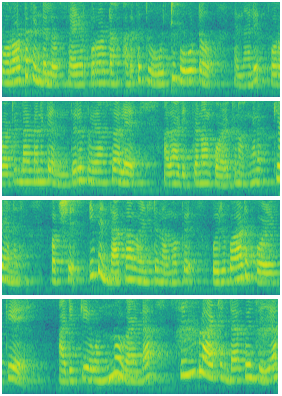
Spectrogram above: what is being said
പൊറോട്ട ഒക്കെ ഉണ്ടല്ലോ? ലെയർ പൊറോട്ട. അതൊക്കെ തോറ്റു പോകട്ടോ എന്നാൽ പൊറോട്ട ഉണ്ടാക്കാനൊക്കെ എന്തൊരു പ്രയാസമല്ലേ അത് അടിക്കണം കുഴക്കണം അങ്ങനെയൊക്കെയാണ് പക്ഷെ ഇതുണ്ടാക്കാൻ വേണ്ടിയിട്ട് നമുക്ക് ഒരുപാട് കുഴക്കുകയെ അടിക്കുകയോ ഒന്നും വേണ്ട സിമ്പിളായിട്ട് ഉണ്ടാക്കുകയും ചെയ്യാം.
